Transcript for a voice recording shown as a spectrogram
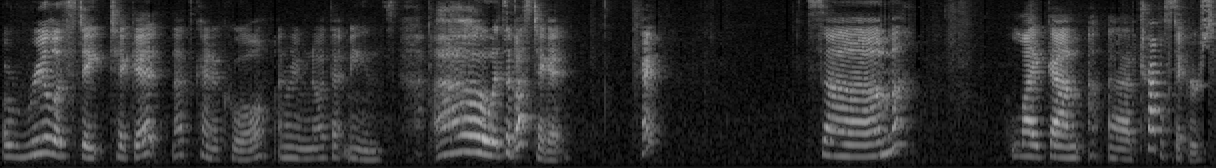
A real estate ticket. That's kind of cool. I don't even know what that means. Oh, it's a bus ticket. Okay. Some like um, uh, travel stickers.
